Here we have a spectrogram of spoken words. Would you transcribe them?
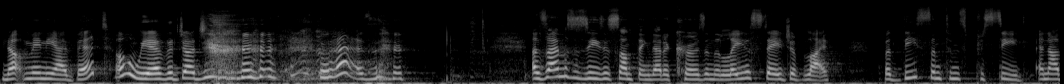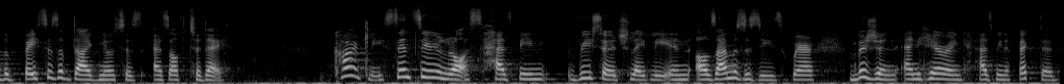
Not many, I bet. Oh, we have a judge who has. Alzheimer's disease is something that occurs in the later stage of life, but these symptoms precede and are the basis of diagnosis as of today. Currently, sensory loss has been researched lately in Alzheimer's disease where vision and hearing has been affected.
